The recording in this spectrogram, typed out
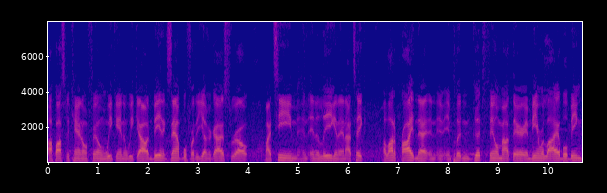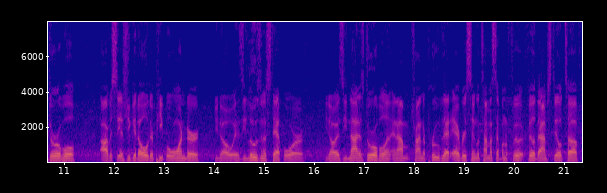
I possibly can on film week in and week out, and be an example for the younger guys throughout my team and in the league. And, and, I take a lot of pride in that and, and, putting good film out there and being reliable, being durable. Obviously, as you get older, people wonder, you know, is he losing a step or you know, is he not as durable? And, and, I'm trying to prove that every single time I step on the field, field that I'm still tough,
